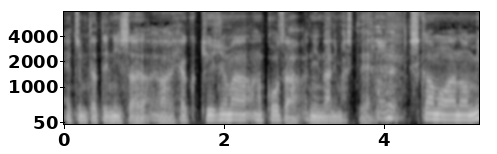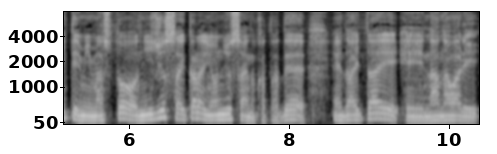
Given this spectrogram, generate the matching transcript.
え積立 NISA190 万口座になりまして、しかもあの見てみますと、20歳から40歳の方で、え大体7割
